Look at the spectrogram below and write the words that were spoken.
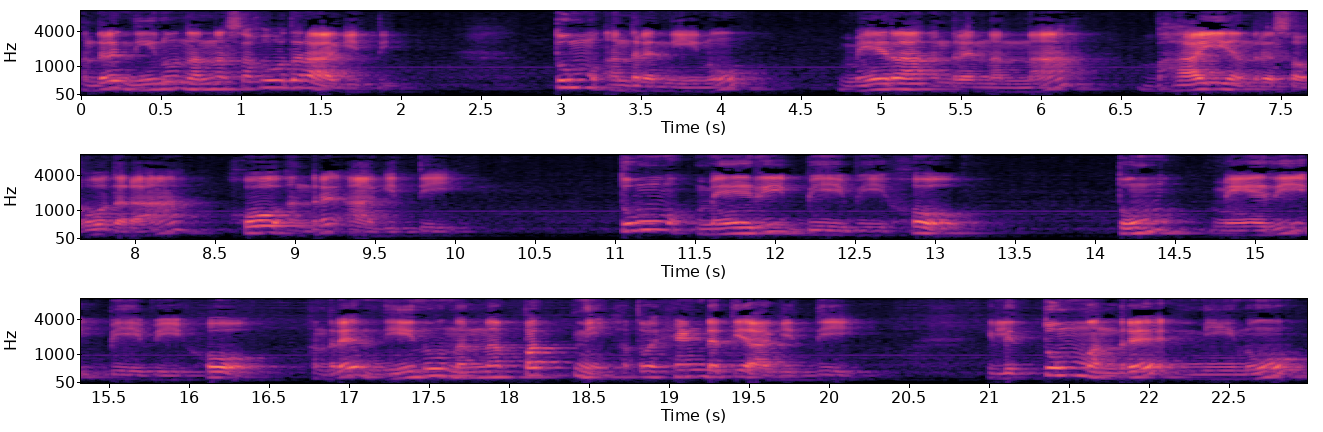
ಅಂದರೆ ನೀನು ನನ್ನ ಸಹೋದರ ಆಗಿದ್ದಿ ತುಮ್ ಅಂದರೆ ನೀನು ಮೇರಾ ಅಂದರೆ ನನ್ನ ಭಾಯಿ ಅಂದರೆ ಸಹೋದರ ಹೋ ಅಂದರೆ ಆಗಿದ್ದಿ. ತುಮ್ ಮೇರಿ ಬೀವಿ ಹೋ ತುಮ್ ಮೇರಿ ಬೀವಿ ಹೋ ಅಂದರೆ ನೀನು ನನ್ನ ಪತ್ನಿ ಅಥವಾ ಹೆಂಡತಿ ಆಗಿದ್ದಿ. ಇಲ್ಲಿ ತುಮ್ ಅಂದರೆ ನೀನು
